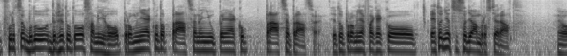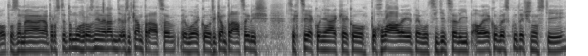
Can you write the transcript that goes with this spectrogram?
furt se budu držet u toho samého. Pro mě jako ta práce není úplně jako práce práce. Je to pro mě fakt jako, je to něco, co dělám prostě rád. Jo, to znamená, já prostě tomu hrozně nerad říkám práce, nebo jako říkám práce, když se chci jako nějak jako pochválit nebo cítit se líp, ale jako ve skutečnosti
